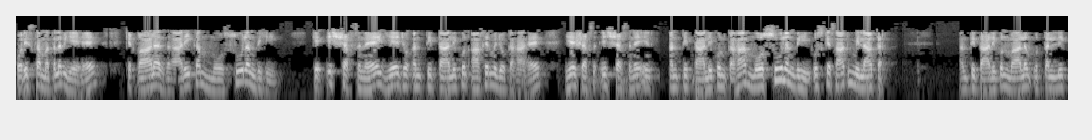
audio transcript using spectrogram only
اور اس کا مطلب یہ ہے کہ قال زاری کا موصول بھی کہ اس شخص نے یہ جو انتی تالکن آخر میں جو کہا ہے، یہ شخص، اس شخص نے انتی تالکن کہا موصول بھی اس کے ساتھ ملا کر۔ انتی تالکن معلوم، متعلق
